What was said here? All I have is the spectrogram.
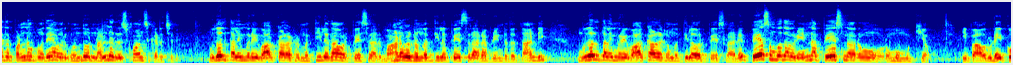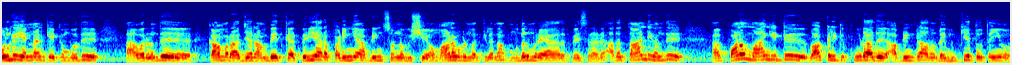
அதை பண்ண போதே அவருக்கு வந்து ஒரு நல்ல ரெஸ்பான்ஸ் கிடச்சிது. முதல் தலைமுறை வாக்காளர்கள் மத்தியில் தான் அவர் பேசுகிறாரு மாணவர்கள் மத்தியில் பேசுகிறாரு அப்படின்றத தாண்டி முதல் தலைமுறை வாக்காளர்கள் மத்தியில் அவர் பேசுகிறாரு பேசும்போது அவர் என்ன பேசினாரும் ரொம்ப முக்கியம். இப்போ அவருடைய கொள்கை என்னன்னு கேட்கும்போது அவர் வந்து காமராஜர் அம்பேத்கர் பெரியாரை படிங்க அப்படின்னு சொன்ன விஷயம் மாணவர்கள் மத்தியில் தான் முதல் முறையாக அதை பேசுகிறாரு அதை தாண்டி வந்து பணம் வாங்கிட்டு வாக்களிக்க கூடாது அப்படின்ற அதனுடைய முக்கியத்துவத்தையும்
